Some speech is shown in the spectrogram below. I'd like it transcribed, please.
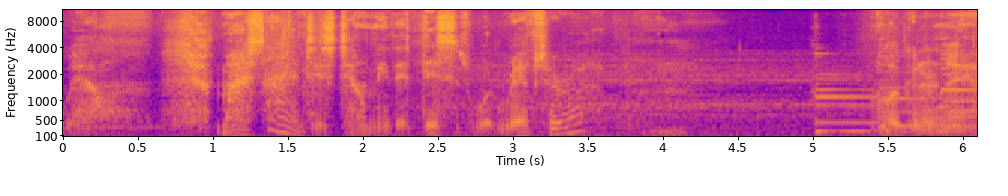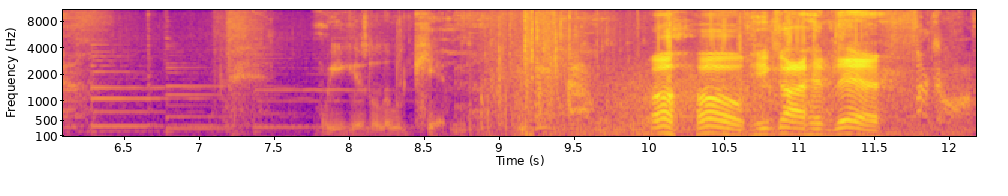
Well, my scientists tell me that this is what revs her up. Look at her now. Weak as a little kitten. Oh, oh, he got him there. Fuck off!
